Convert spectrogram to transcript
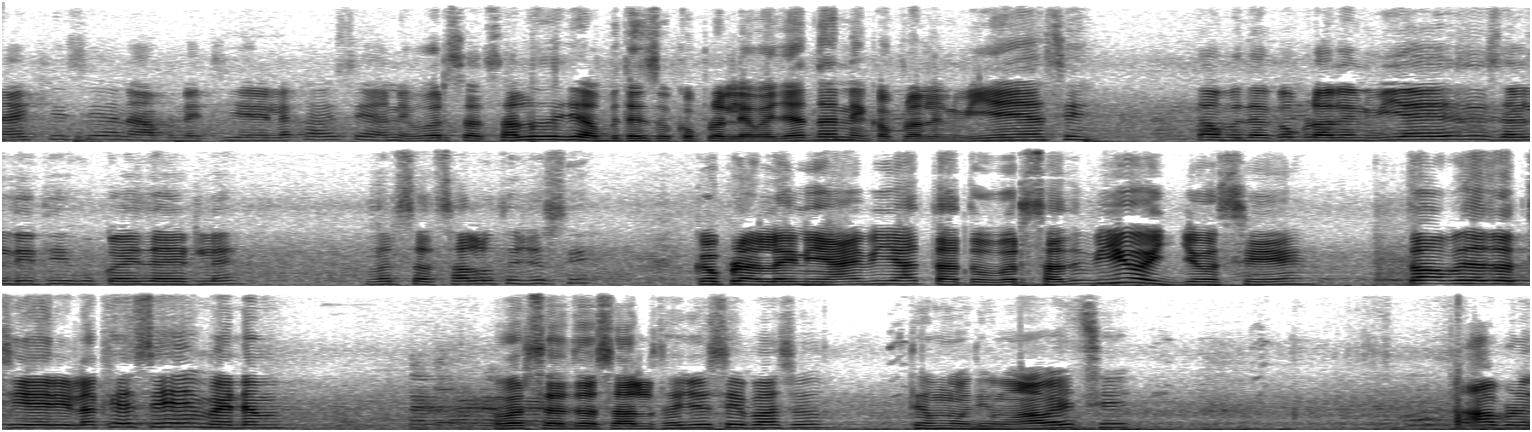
નાખી છે અને આપણે થિયરી લખાવી છે અને વરસાદ ચાલુ થઈ જાય, આ બધા જો કપડાં લેવા જતા ને કપડાં લઈને વિયાયા છે. તો આ બધા કપડાં લઈને વિયાયા છે, જલ્દીથી સુકાઈ જાય એટલે વરસાદ ચાલુ થઈ જશે. કપડાં લઈને આવ્યા હતા તો વરસાદ વિયો ગયો છે. તો આ બધા જો થિયરી લખે છે, મેડમ. વરસાદ જો ચાલુ થઈ જશે પાછો. ધીમું ધીમું આવે છે. આપણે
